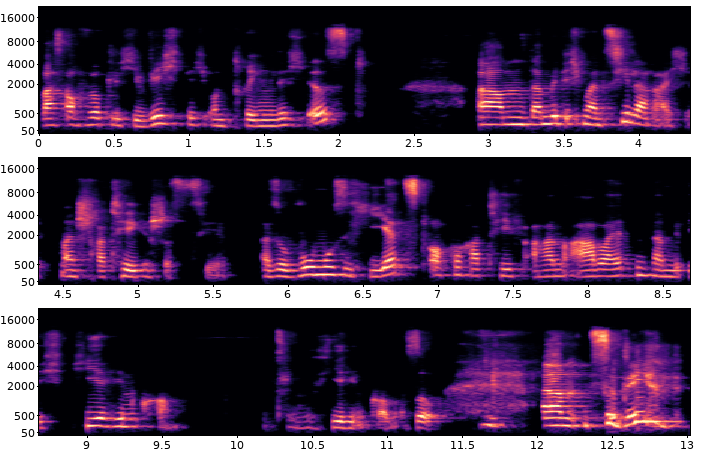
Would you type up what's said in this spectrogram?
was auch wirklich wichtig und dringlich ist, ähm, damit ich mein Ziel erreiche, mein strategisches Ziel. Also wo muss ich jetzt operativ anarbeiten, damit ich hier hinkomme? Hier hinkomme. So. Ähm, zudem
